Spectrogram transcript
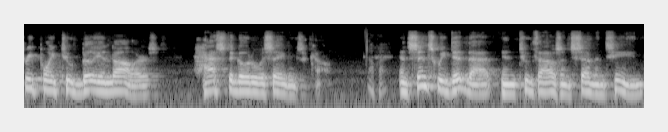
3.2 billion dollars has to go to a savings account. Okay. And since we did that in 2017,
